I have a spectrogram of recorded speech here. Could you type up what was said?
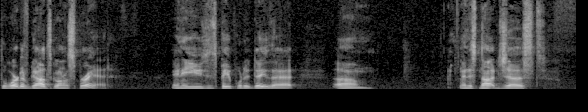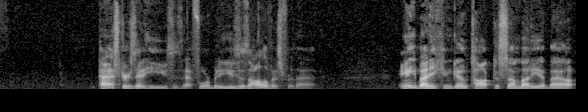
the Word of God's going to spread, and He uses people to do that, um, and it's not just pastors that He uses that for, but He uses all of us for that. Anybody can go talk to somebody about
